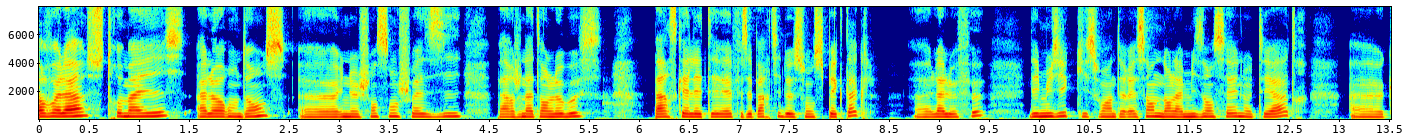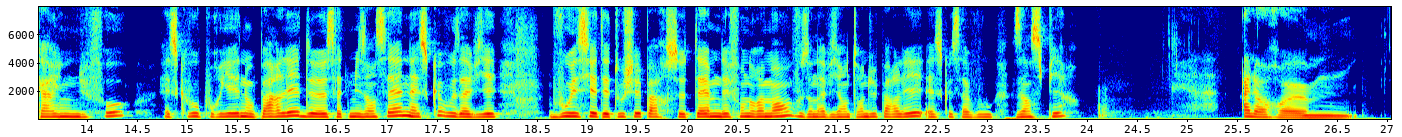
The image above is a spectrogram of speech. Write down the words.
Alors voilà, Stromae, Alors on danse, euh, une chanson choisie par Jonathan Lobos parce qu'elle faisait partie de son spectacle, euh, Là le feu, des musiques qui sont intéressantes dans la mise en scène au théâtre. Euh, Karine Dufaux, est-ce que vous pourriez nous parler de cette mise en scène? Est-ce que vous aviez, vous aussi, été touché par ce thème d'effondrement? Vous en aviez entendu parler? Est-ce que ça vous inspire? Alors,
